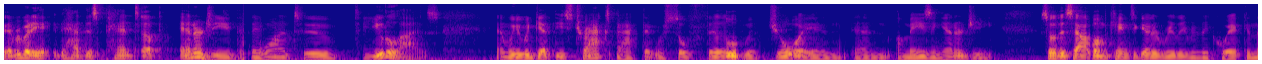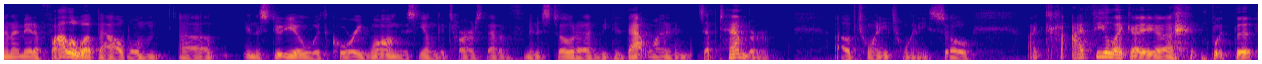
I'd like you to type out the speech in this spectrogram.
Everybody had this pent up energy that they wanted to, to utilize. And we would get these tracks back that were so filled with joy and, and amazing energy. So this album came together really, really quick, and then I made a follow-up album uh, in the studio with Cory Wong, this young guitarist out of Minnesota, and we did that one in September of 2020. So I, I feel like I uh, put the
